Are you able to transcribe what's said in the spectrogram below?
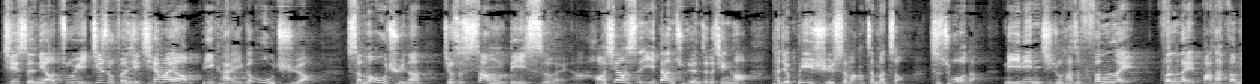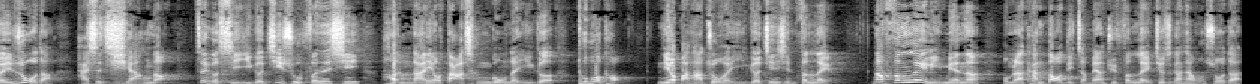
其实你要注意，技术分析千万要避开一个误区啊。什么误区呢？就是上帝思维啊，好像是一旦出现这个信号，它就必须是往这么走，是错的。你一定记住，它是分类，分类把它分为弱的还是强的，这个是一个技术分析很难有大成功的一个突破口。你要把它作为一个进行分类，那分类里面呢，我们来看到底怎么样去分类，就是刚才我说的，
